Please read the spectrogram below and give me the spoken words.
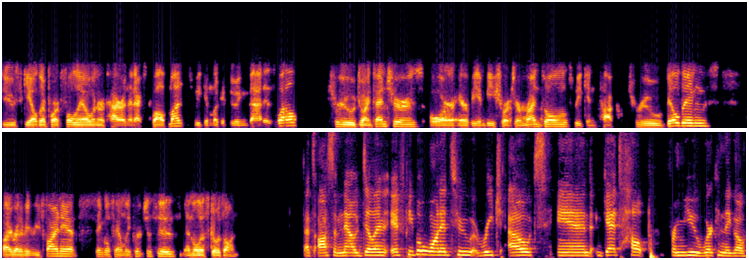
to scale their portfolio and retire in the next 12 months, we can look at doing that as well through joint ventures or Airbnb short term rentals. We can talk through buildings, buy, renovate, refinance, single family purchases, and the list goes on. That's awesome. Now, Dylan, if people wanted to reach out and get help from you, where can they go?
